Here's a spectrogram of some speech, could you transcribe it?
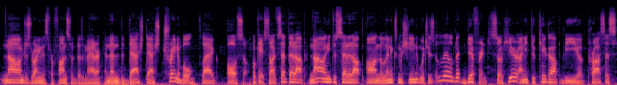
now I'm just running this for fun, so it doesn't matter. And then the dash dash trainable flag also. Okay, so I've set that up. Now I need to set it up on the Linux machine, which is a little bit different. So here I need to kick up the uh, process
